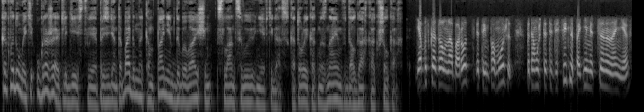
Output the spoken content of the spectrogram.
Как вы думаете, угрожают ли действия президента Байдена компаниям, добывающим сланцевую нефть и газ, которые, как мы знаем, в долгах, как в шелках? Я бы сказала наоборот, это им поможет, потому что это действительно поднимет цены на нефть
